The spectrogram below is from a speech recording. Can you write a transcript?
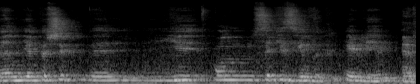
ben yaklaşık e, 18 yıllık evliyim. Evet.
